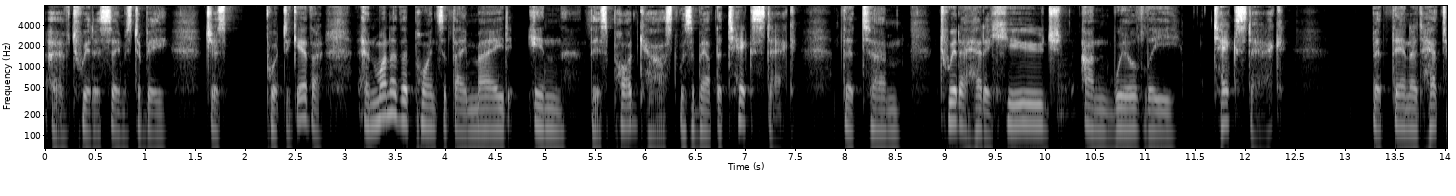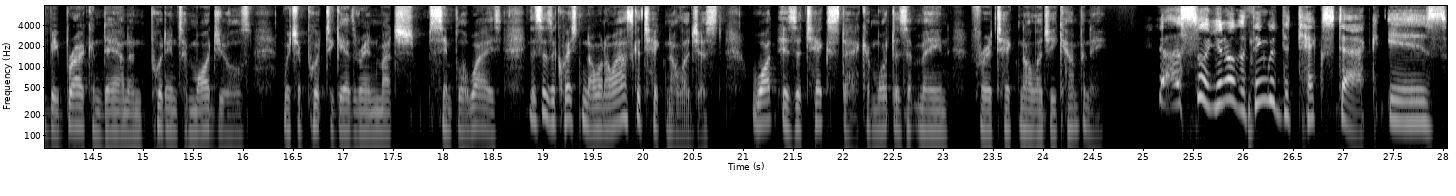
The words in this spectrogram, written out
of Twitter seems to be just put together. And one of the points that they made in this podcast was about the tech stack, that um, Twitter had a huge, unwieldy tech stack, but then it had to be broken down and put into modules, which are put together in much simpler ways. This is a question I want to ask a technologist. What is a tech stack and what does it mean for a technology company? Yeah, so, you know, the thing with the tech stack is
